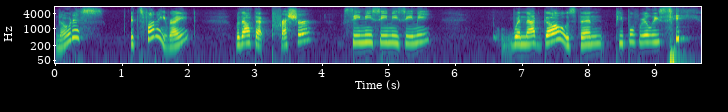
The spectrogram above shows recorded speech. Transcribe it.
notice. It's funny, right? Without that pressure, see me, see me, see me. When that goes, then people really see you.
